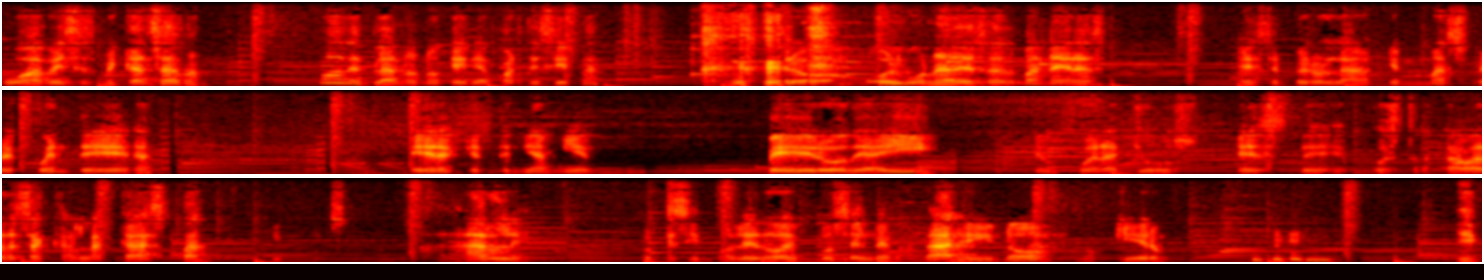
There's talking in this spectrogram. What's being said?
O a veces me cansaba. O de plano no quería participar. Pero alguna de esas maneras, este, pero la que más frecuente era, era que tenía miedo. Pero de ahí en fuera yo este, pues trataba de sacar la caspa y pues a darle. Porque si no le doy, pues él me va a dar y no, no quiero. Y,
